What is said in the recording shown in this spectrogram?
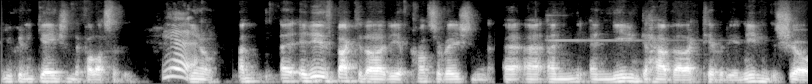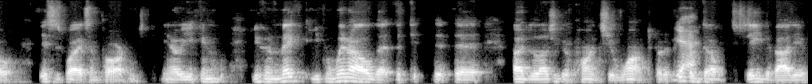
you can engage in the philosophy. Yeah. You know, and uh, it is back to that idea of conservation uh, uh, and and needing to have that activity and needing to show this is why it's important. You know, you can you can make you can win all the the, the, the ideological points you want, but if people yeah. don't see the value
